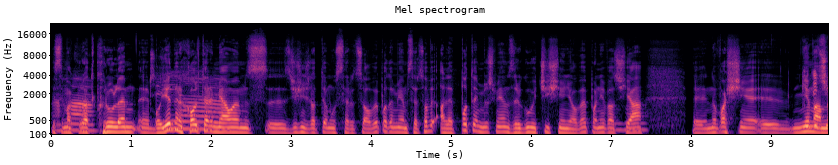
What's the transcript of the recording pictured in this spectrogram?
jestem Aha. akurat królem, y, bo Czyli jeden ja- holter miałem z, z 10 lat temu sercowy, potem miałem sercowy, ale potem już miałem z reguły ciśnieniowe, ponieważ ja y, no właśnie y, nie Mhm. Kiedy mam ci-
